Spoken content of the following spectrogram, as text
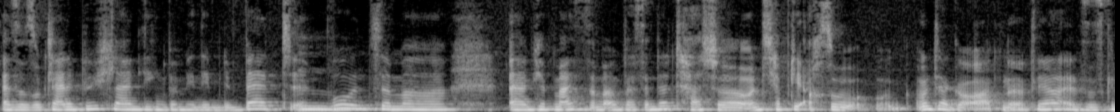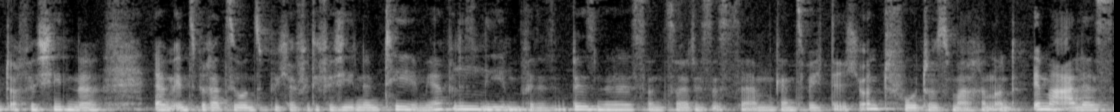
also so kleine Büchlein liegen bei mir neben dem Bett im mhm. Wohnzimmer. Ähm, ich habe meistens immer irgendwas in der Tasche und ich habe die auch so untergeordnet. Ja, also es gibt auch verschiedene ähm, Inspirationsbücher für die verschiedenen Themen, ja, für das mhm. Leben, für das Business und so. Das ist ähm, ganz wichtig und Fotos machen und immer alles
